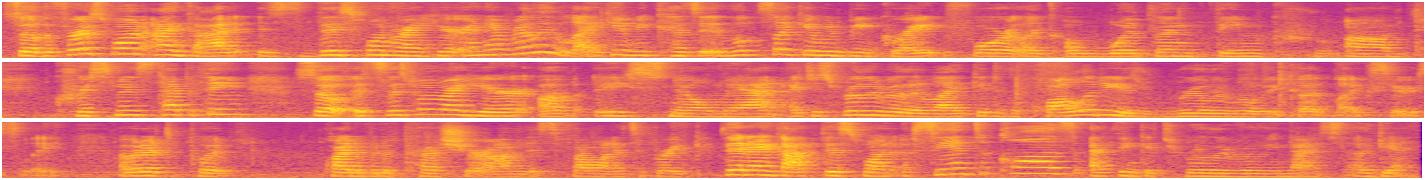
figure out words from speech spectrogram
So the first one I got is this one right here and I really like it because it looks like it would be great for like a woodland themed um, Christmas type of thing. So it's this one right here of a snowman. I just really really like it. The quality is really really good like seriously. I would have to put quite a bit of pressure on this if I wanted to break. Then I got this one of Santa Claus. I think it's really, really nice again.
